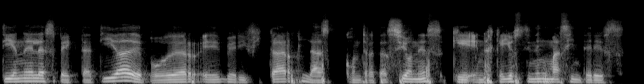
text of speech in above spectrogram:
tiene la expectativa de poder eh, verificar las contrataciones que, en las que ellos tienen más interés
